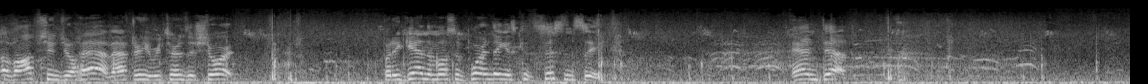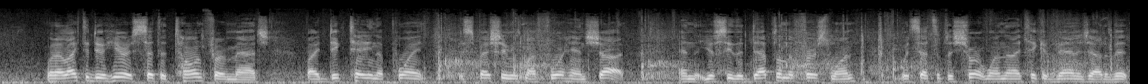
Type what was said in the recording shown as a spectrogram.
of options you'll have after he returns a short. But again, the most important thing is consistency and depth. What I like to do here is set the tone for a match by dictating the point, especially with my forehand shot. And you'll see the depth on the first one, which sets up the short one, then I take advantage out of it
